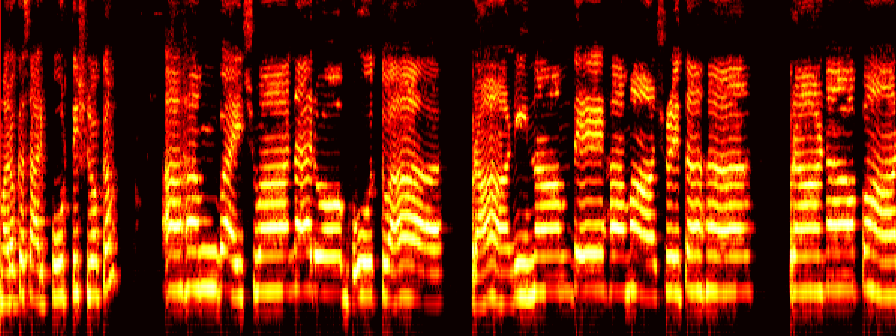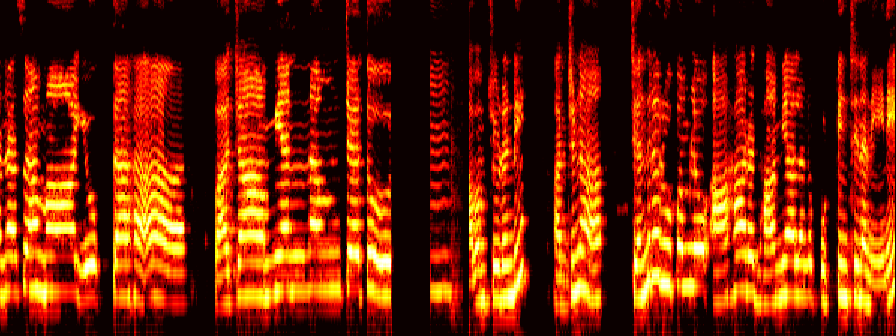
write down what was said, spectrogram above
మరొకసారి పూర్తి శ్లోకం. అహం వైశ్వానరో భూత్వా ప్రాణినాం దేహమాశ్రిత ప్రాణాపాన సమాయుక్త పచామ్యన్నం చతుర్ భావం చూడండి. అర్జున చంద్ర రూపంలో ఆహార ధాన్యాలను పుట్టించిన నేనే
